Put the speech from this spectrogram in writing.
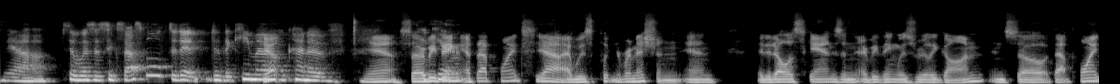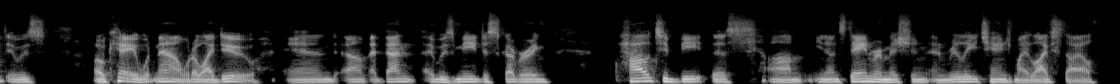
Yeah. So was it successful? Did it did the chemo yeah. kind of Yeah. So everything care? at that point, yeah, I was put in remission and they did all the scans and everything was really gone. And so at that point it was okay, what now? What do I do? And um, at then it was me discovering how to beat this, um, you know, and stay in remission and really change my lifestyle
